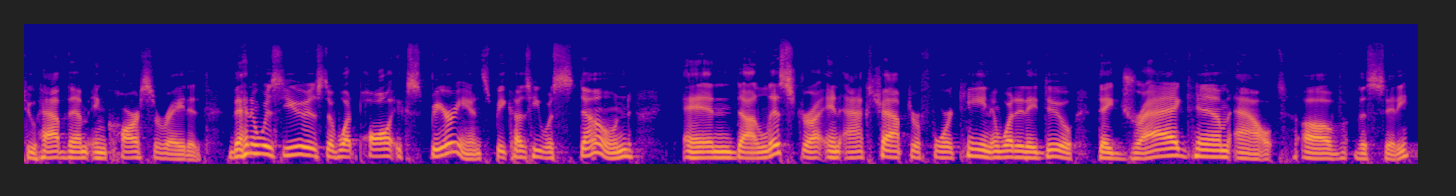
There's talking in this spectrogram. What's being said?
to have them incarcerated. Then it was used of what Paul experienced because he was stoned and uh, Lystra in Acts chapter 14. And what did they do? They dragged him out of the city.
